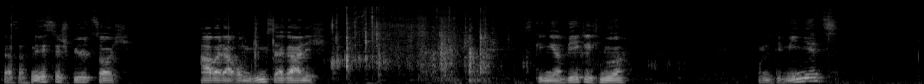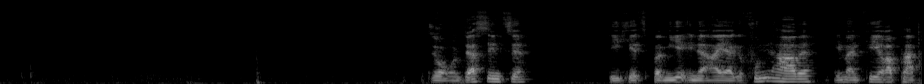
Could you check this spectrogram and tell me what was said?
Das ist das nächste Spielzeug. Aber darum ging es ja gar nicht. Es ging ja wirklich nur um die Minions. So, und das sind sie, die ich jetzt bei mir in der Eier gefunden habe, in mein Viererpack.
